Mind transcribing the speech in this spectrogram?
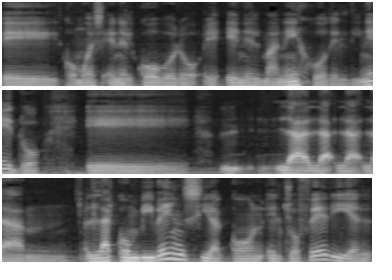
eh, como es en el cobro, eh, en el manejo del dinero, eh, la, la, la, mm, la, convivencia con el chofer y el,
